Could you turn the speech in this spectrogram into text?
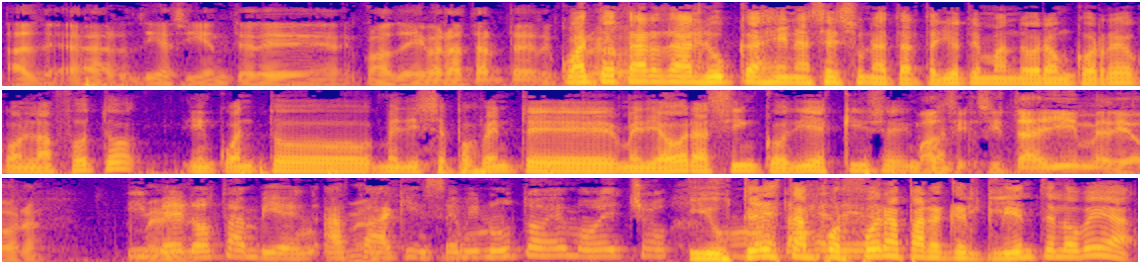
al, al día siguiente de cuando te lleva la tarta. el ¿Cuánto correo- tarda Lucas en hacerse una tarta? Yo te mando ahora un correo con la foto y en cuánto me dice, pues 20, media hora, 5, 10, 15, ¿en Bueno, cuánto? si, si estás allí, media hora. Y Media. menos también. Hasta Menos. 15 minutos hemos hecho. ¿Y ustedes están por de- fuera para que el cliente lo vea?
